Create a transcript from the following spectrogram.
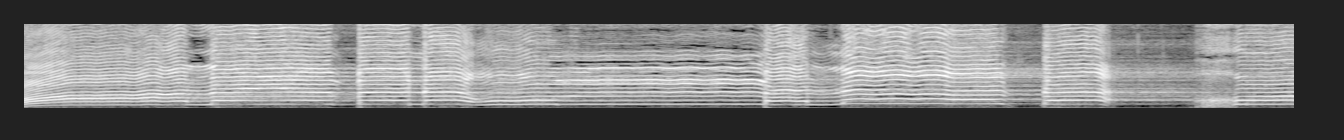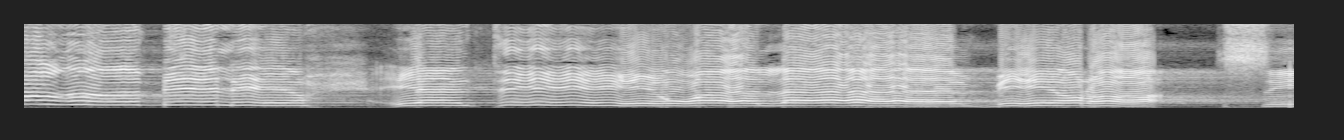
قال يا ابن أم لا تأخذ بلحيتي ولا برأسي.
